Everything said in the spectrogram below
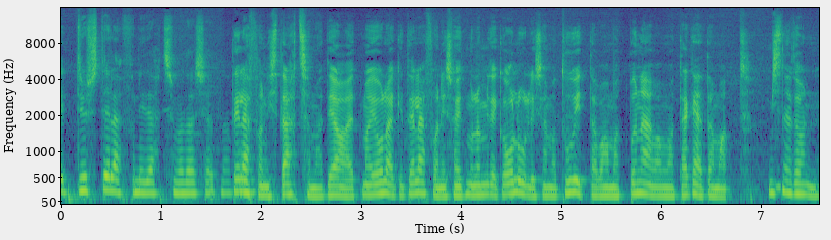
et just telefoni tähtsamad asjad nagu.. Telefonis tähtsamad ja, et ma ei olegi telefonis, vaid mul on midagi olulisemat, huvitavamat, põnevamat, ägedamat. mis need on?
